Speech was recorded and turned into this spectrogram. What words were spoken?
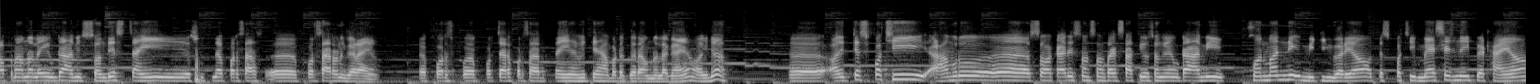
अप्नाउनलाई एउटा हामी सन्देश चाहिँ सूचना प्रसा प्रसारण गरायौँ। प्रचार प्रसार चाहिँ हामी त्यहाँबाट गराउन लगायौँ होइन? अनि त्यसपछि हाम्रो सहकारी संस्थाका साथीहरूसँग एउटा हामी फोनमा नै मिटिङ गऱ्यौँ त्यसपछि मेसेज नै पठायौँ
